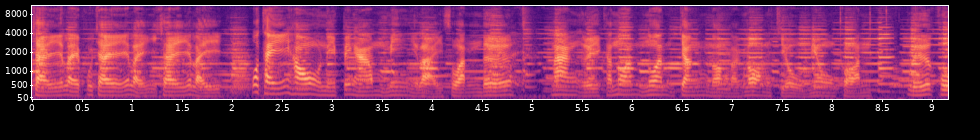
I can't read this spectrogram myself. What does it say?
ใช้ไหลผู้ใช้ไหลใช้ไหลโอ้ไทยเฮานี่เป็นงามมีหลายส่วนเด้อนางเอ่ยขนวนนวลจังน้องหลักน้องเจียวเหนียวก่อน หรือครู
